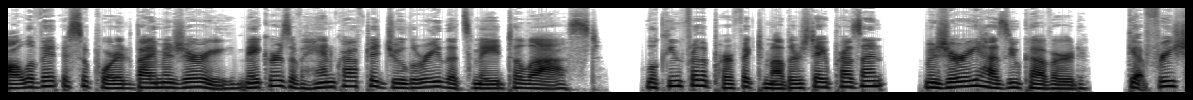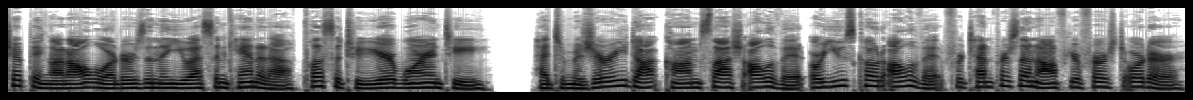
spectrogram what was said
All of it is supported by Mejuri, makers of handcrafted jewelry that's made to last. Looking for the perfect Mother's Day present? Mejuri has you covered. Get free shipping on all orders in the US and Canada, plus a two-year warranty. Head to mejuri.com slash allofit or use code allofit for 10% off your first order.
